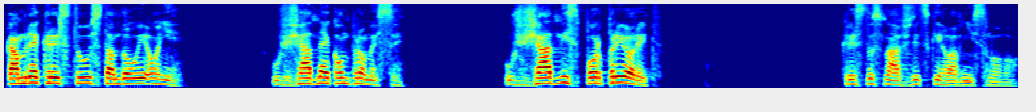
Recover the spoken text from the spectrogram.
Kam jde Kristus, tam jdou i oni. Už žádné kompromisy. Už žádný spor priorit. Kristus má vždycky hlavní slovo.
